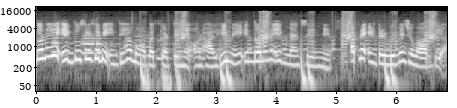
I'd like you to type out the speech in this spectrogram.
दोनों ही एक दूसरे से भी इंतहा मोहब्बत करते हैं और हाल ही में इन दोनों ने एक मैगजीन में अपने इंटरव्यू में जवाब दिया,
